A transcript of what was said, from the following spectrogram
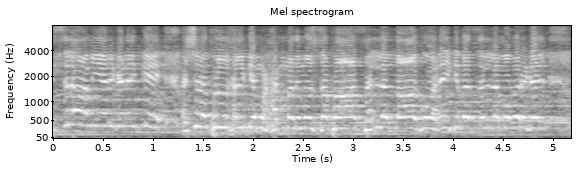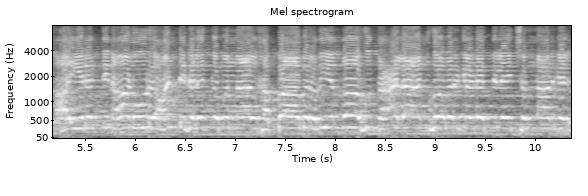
இஸ்லாமியர்களுக்கு அஷ்ரஃபுல் ஹல்கி முஹம்மது முஸ்தபா சல்லல்லாஹு அலைஹி வஸல்லம் அவர்கள் 1400 ஆண்டுகளுக்கு முன்னால் ஹப்பாப் ரலியல்லாஹு தஆலா அன்ஹு அவர்களிடத்திலே சொன்னார்கள்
